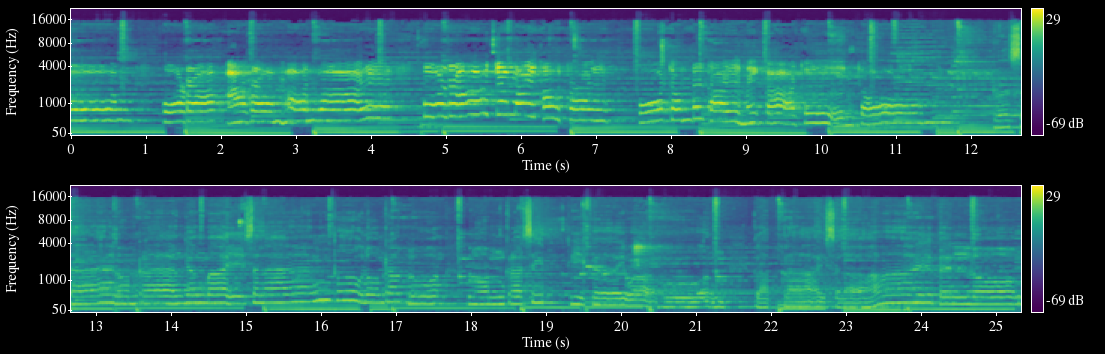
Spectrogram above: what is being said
ลวงกลัวรักอารมณ์อ่อนไหวกลัวรักจะไม่เข้าใจกลัวจนได้ใจไม่กล้าชื่นชมกระแสลมแรงยังไม่แสลงเท่าลมรักลวง ลมกระซิบที่เคยว่าห่วง กลับกลายสลายเป็นลม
